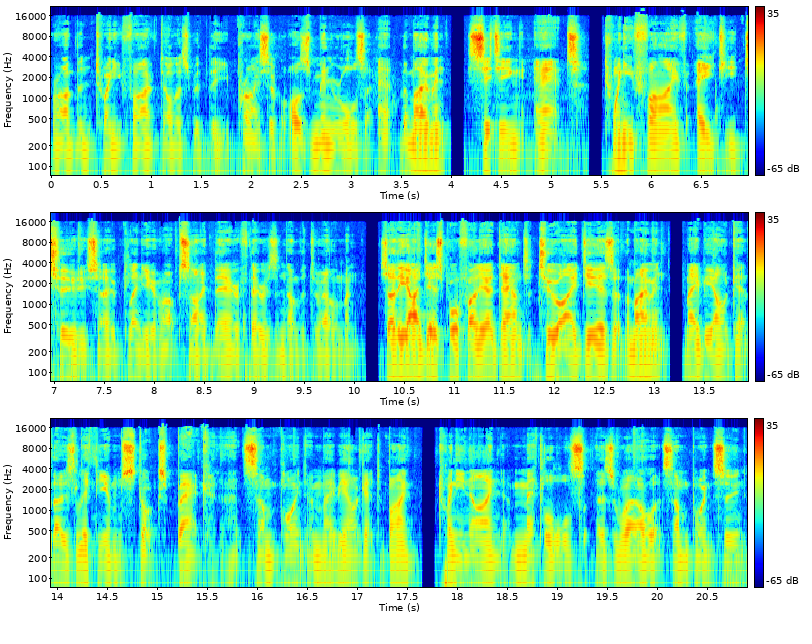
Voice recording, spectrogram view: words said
rather than $25 with the price of Oz Minerals at the moment sitting at 2582 so plenty of upside there if there is another development so the ideas portfolio down to two ideas at the moment maybe i'll get those lithium stocks back at some point and maybe i'll get to buy 29 metals as well at some point soon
